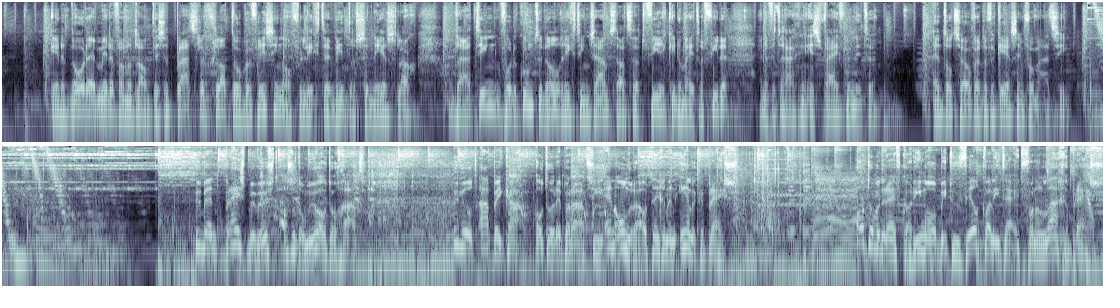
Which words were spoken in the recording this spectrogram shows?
In het noorden en midden van het land is het plaatselijk glad door bevriezing of lichte winterse neerslag. Op de A10 voor de Koentunnel richting Zaanstad staat 4 kilometer file en de vertraging is 5 minuten. En tot zover de verkeersinformatie. U bent prijsbewust als het om uw auto gaat. U wilt APK, autoreparatie en onderhoud tegen een eerlijke prijs. Autobedrijf Carimo biedt u veel kwaliteit voor een lage prijs.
